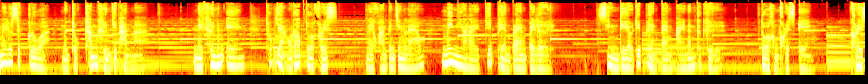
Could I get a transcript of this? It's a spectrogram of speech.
ไม่รู้สึกกลัวเหมือนทุกค่ำคืนที่ผ่านมา ในคืนนั้นเอง ทุกอย่างรอบตัวคริส ในความเป็นจริงแล้ว ไม่มีอะไรที่เปลี่ยนแปลงไปเลย สิ่งเดียวที่เปลี่ยนแปลงไปนั้นก็คือ ตัวของคริสเอง คริส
